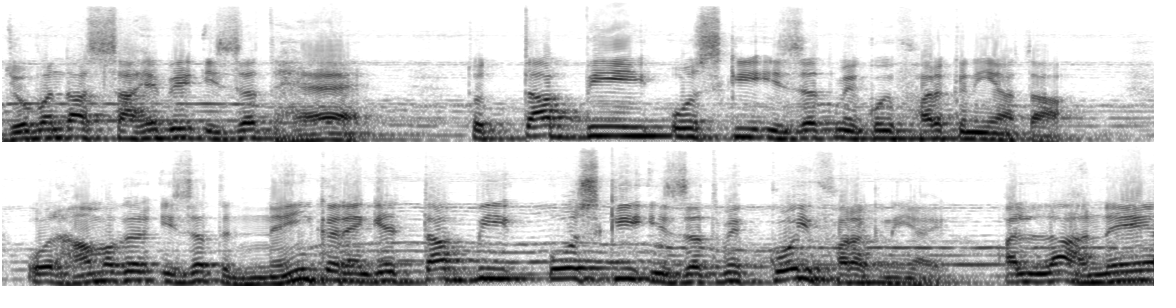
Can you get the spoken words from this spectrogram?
जो बंदा साहिब इज़्ज़त है तो तब भी उसकी इज़्ज़त में कोई फ़र्क नहीं आता। और हम अगर इज़्ज़त नहीं करेंगे, तब भी उसकी इज़्ज़त में कोई फ़र्क नहीं आएगा। अल्लाह ने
